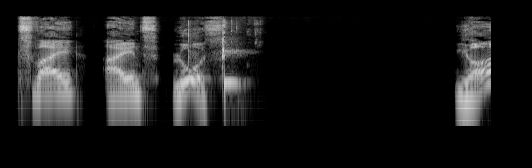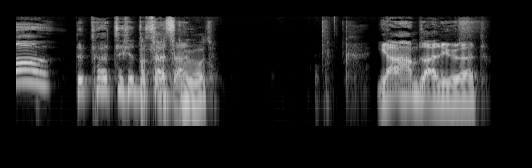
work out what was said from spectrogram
zwei, eins, los. Ja, das hört sich Hast du interessant das an. gehört? Ja, haben sie alle gehört.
